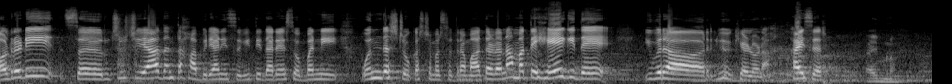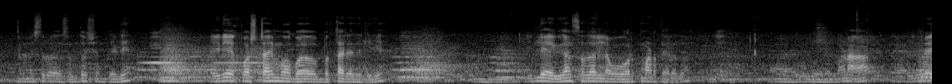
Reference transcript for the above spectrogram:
ಆಲ್ರೆಡಿ ಸ ರುಚಿ ರುಚಿಯಾದಂತಹ ಬಿರಿಯಾನಿ ಸವಿತಿದ್ದಾರೆ. ಸೊ ಬನ್ನಿ, ಒಂದಷ್ಟು ಕಸ್ಟಮರ್ಸ್ ಹತ್ರ ಮಾತಾಡೋಣ. ಮತ್ತು ಹೇಗಿದೆ ಇವರ ರಿವ್ಯೂ ಕೇಳೋಣ. ಹಾಯ್ ಸರ್ ಹಾಯ್ ಮೇಡಮ್ ನಮ್ಮ ಹೆಸರು ಸಂತೋಷ್ ಅಂತೇಳಿ. ಇದೇ ಫಸ್ಟ್ ಟೈಮ್ ಬ, ಬರ್ತಾ ಇರೋದು ಇಲ್ಲಿಗೆ. ಇಲ್ಲೇ ವಿಧಾನಸೌಧದಲ್ಲಿ ನಾವು ವರ್ಕ್ ಮಾಡ್ತಾ ಇರೋದು. ಮಣ, ಇವರೇ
